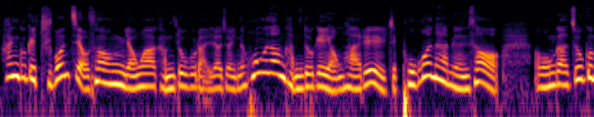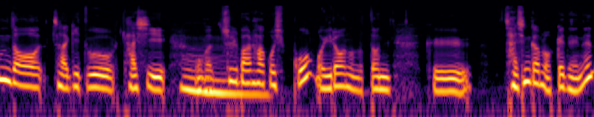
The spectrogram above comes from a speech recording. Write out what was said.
한국의 두 번째 여성 영화 감독으로 알려져 있는 홍은원 감독의 영화를 이제 복원하면서 뭔가 조금 더 자기도 다시 뭔가 음. 출발하고 싶고 뭐 이런 어떤 그 자신감을 얻게 되는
